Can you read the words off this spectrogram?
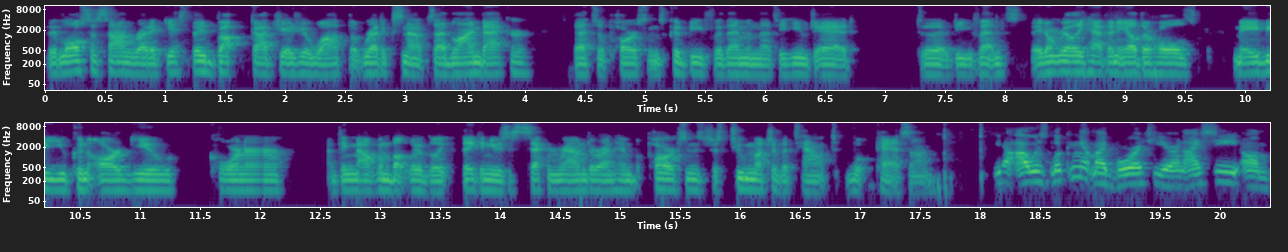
They lost Haason Reddick. Yes, they got JJ Watt, but Reddick's an outside linebacker. That's what Parsons could be for them, and that's a huge add to their defense. They don't really have any other holes. Maybe you can argue corner I think Malcolm Butler, like they can use a second rounder on him, but Parsons just too much of a talent to pass on. Yeah, I was looking at my board here and I see um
